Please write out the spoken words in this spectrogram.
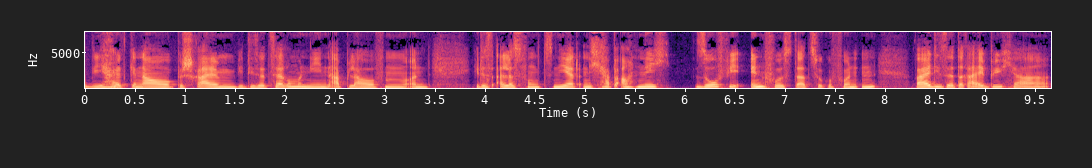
die halt genau beschreiben, wie diese Zeremonien ablaufen und wie das alles funktioniert. Und ich habe auch nicht so viel Infos dazu gefunden, weil diese drei Bücher,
